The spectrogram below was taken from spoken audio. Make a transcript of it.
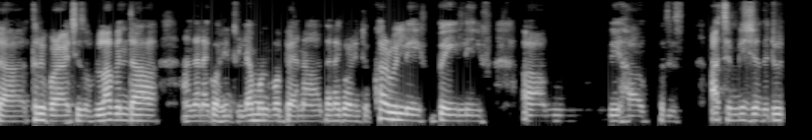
the three varieties of lavender, and then I got into lemon verbena, then I got into curry leaf, bay leaf. Um, we have what is artemisian, do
